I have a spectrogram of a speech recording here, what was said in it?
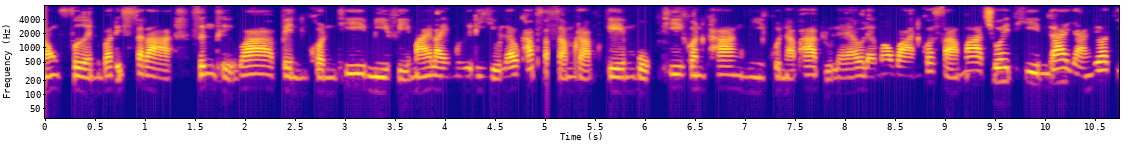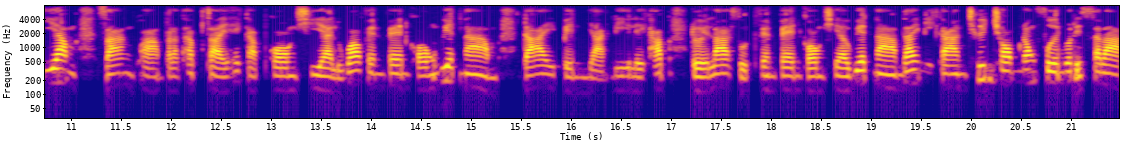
น้องเฟิร์นวริศราซึ่งถือว่าเป็นคนที่มีฝีไม้ลายมือดีอยู่แล้วครับสำหรับเกมบุกที่ค่อนข้างมีคุณภาพอยู่แล้ว แล้วเมื่อวานก็สามารถช่วยทีมได้อย่างยอดเยี่ยม สร้างความความประทับใจให้กับกองเชียร์หรือว่าแฟนๆของเวียดนามได้เป็นอย่างดีเลยครับ โดยล่าสุดแฟนๆกองเชียร์เวียดนามได้มีการชื่นชมน้องเฟิร์นวริศรา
